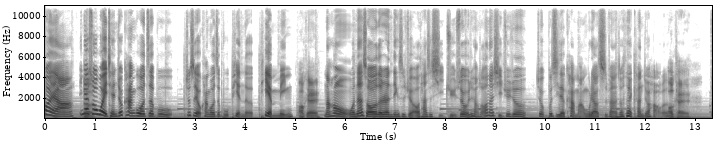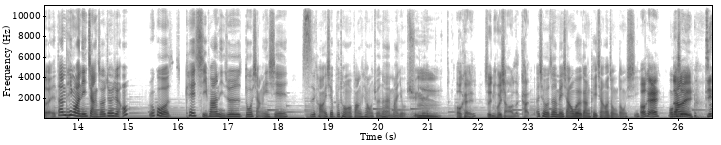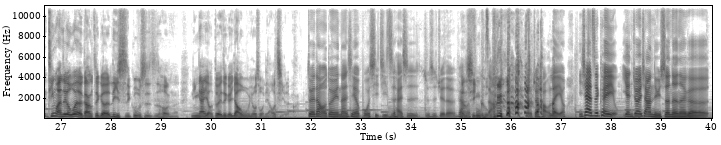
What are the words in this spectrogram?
会啊，应该说，我以前就看过这部就是有看过这部片的片名，OK。然后我那时候的认定是觉得哦，它是喜剧，所以我就想说哦，那喜剧就就不急着看嘛，无聊吃饭的时候再看就好了，OK。对，但听完你讲之后，就会觉得哦，如果可以启发你，就是多想一些，思考一些不同的方向，我觉得那还蛮有趣的。嗯。OK，所以你会想要来看，而且我真的没想到威尔刚可以讲到这种东西。OK，我刚所以听听完这个威尔刚这个历史故事之后呢，你应该有对这个药物有所了解了吧？对，但我对于男性的勃起机制还是就是觉得非常辛苦，我觉得好累哦。你下一次可以研究一下女生的那个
